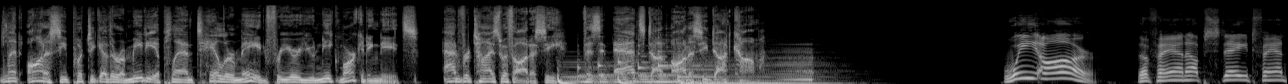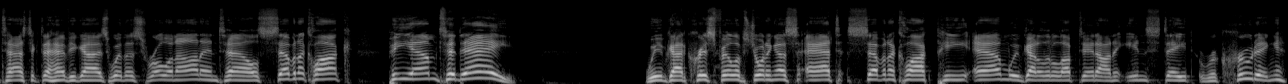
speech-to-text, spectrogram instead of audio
Let Odyssey put together a media plan tailor made for your unique marketing needs. Advertise with Odyssey. Visit ads.odyssey.com. We are the fan upstate. Fantastic to have you guys with us rolling on until 7 o'clock p.m. today. We've got Chris Phillips joining us at 7 o'clock p.m. We've got a little update on in state recruiting.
